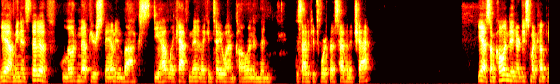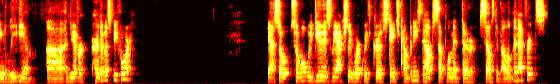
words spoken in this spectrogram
Yeah, I mean, instead of loading up your spam inbox, do you have like half a minute? I can tell you why I'm calling and then decide if it's worth us having a chat. Yeah, so I'm calling to introduce my company, Leadium. Uh, have you ever heard of us before? Yeah, so so what we do is we actually work with growth stage companies to help supplement their sales development efforts.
